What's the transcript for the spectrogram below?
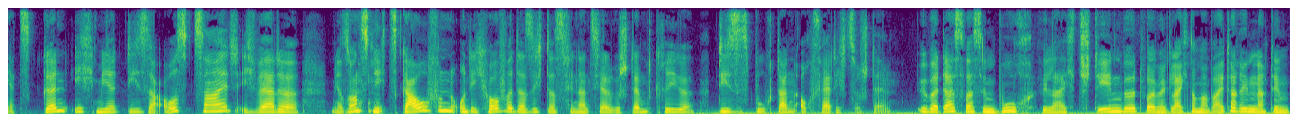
Jetzt gönne ich mir diese Auszeit. Ich werde mir sonst nichts kaufen und ich hoffe, dass ich das finanziell gestemmt kriege, dieses Buch dann auch fertigzustellen. Über das, was im Buch vielleicht stehen wird, wollen wir gleich nochmal weiterreden nach dem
